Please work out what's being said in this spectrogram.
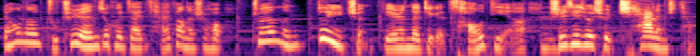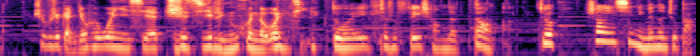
然后呢，主持人就会在采访的时候专门对准别人的这个槽点啊，直接就去 challenge 他们，是不是感觉会问一些直击灵魂的问题？对，就是非常的杠啊。就上一期里面呢，就把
